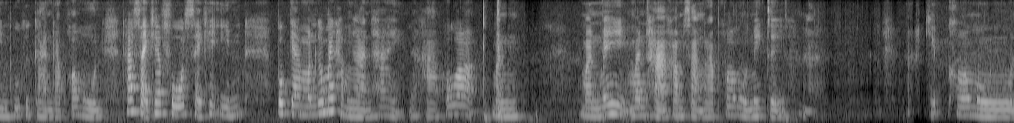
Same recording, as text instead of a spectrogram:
input คือการรับข้อมูล ถ้าใส่แค่ float ใส่แค่ int โปรแกรมมันก็ไม่ทำงานให้นะคะ เพราะว่ามันมันไม่ มันหาคำสั่งรับข้อมูลไม่เจอนะ เก็บข้อมูล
